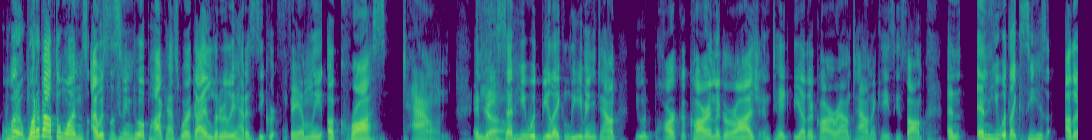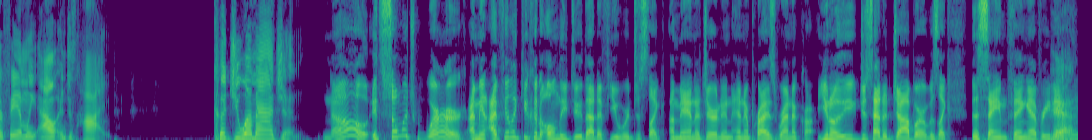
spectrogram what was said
What what about the ones I was listening to a podcast where a guy literally had a secret family across town. And he said he would be like leaving town. He would park a car in the garage and take the other car around town in case he saw him. And and he would like see his other family out and just hide. Could you imagine? No, it's so much work. I mean, I feel like you could only do that if you were just like a manager at an enterprise rent a car. You know, you just had a job where it was like the same thing every day. Yeah.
